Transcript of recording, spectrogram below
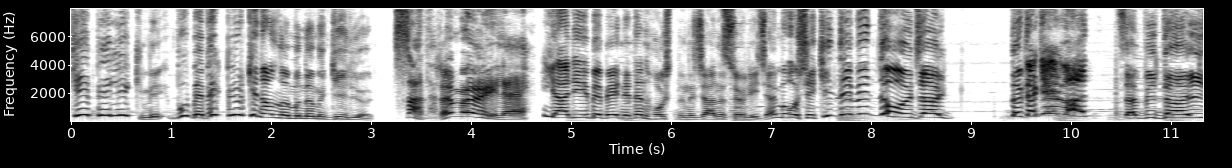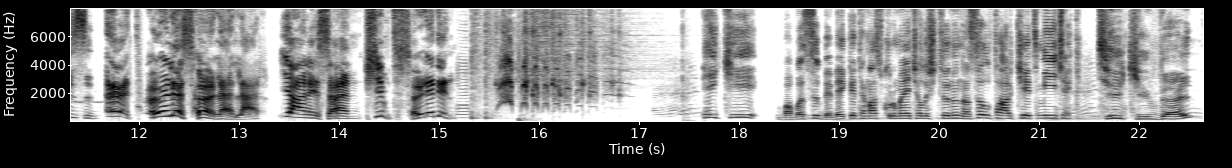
Gebelik mi? Bu bebek büyürken anlamına mı geliyor? Sanırım öyle. Yani bebeğe neden hoşlanacağını söyleyeceğim o şekilde mi doğacak? Doktor Kelman, sen bir daha iyisin. Evet, öyle söylerler. Yani sen şimdi söyledin. Peki babası bebekle temas kurmaya çalıştığını nasıl fark etmeyecek? Çünkü ben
